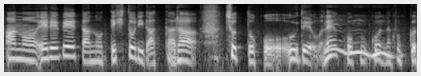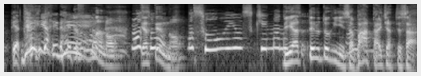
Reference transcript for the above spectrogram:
あのエレベーター乗って一人だったらちょっとこう腕をね、うんこうこんなクックってやってみたりだとか、ねそうなの？もうやってんの？そうもうそういう隙間のでやってる時にさバーッと開いちゃってさ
